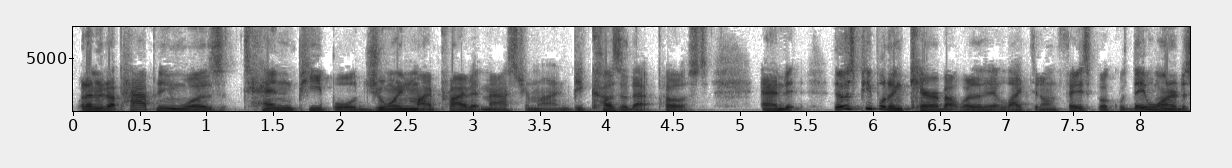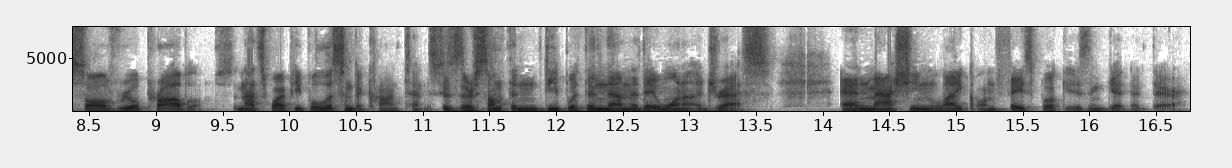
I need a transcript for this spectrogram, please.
what ended up happening was ten people joined my private mastermind because of that post. And those people didn't care about whether they liked it on Facebook. They wanted to solve real problems, and that's why people listen to content because there's something deep within them that they want to address. And mashing like on Facebook isn't getting it there.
